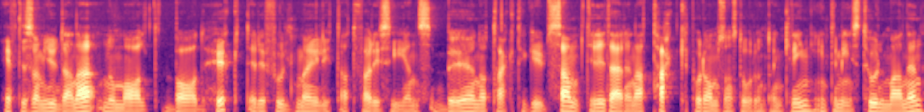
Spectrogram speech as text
Eftersom judarna normalt bad högt är det fullt möjligt att fariséns bön och tack till Gud samtidigt är en attack på de som står runt omkring, inte minst tullmannen.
